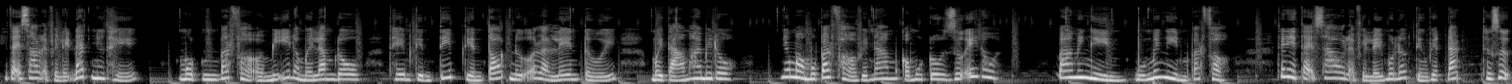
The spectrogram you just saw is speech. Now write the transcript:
thì tại sao lại phải lấy đắt như thế? Một bát phở ở Mỹ là 15 đô, thêm tiền tip, tiền tót nữa là lên tới 18 20 đô. Nhưng mà một bát phở ở Việt Nam có một đô rưỡi thôi 30 nghìn, 40 nghìn một bát phở Thế thì tại sao lại phải lấy một lớp tiếng Việt đắt? Thực sự,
